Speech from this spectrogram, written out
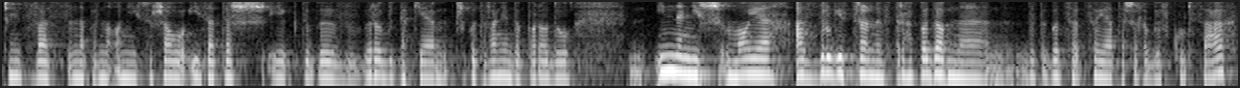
Część z Was na pewno o niej słyszało. Iza też jak gdyby robi takie przygotowanie do porodu inne niż moje, a z drugiej strony trochę podobne do tego, co, co ja też robię w kursach.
